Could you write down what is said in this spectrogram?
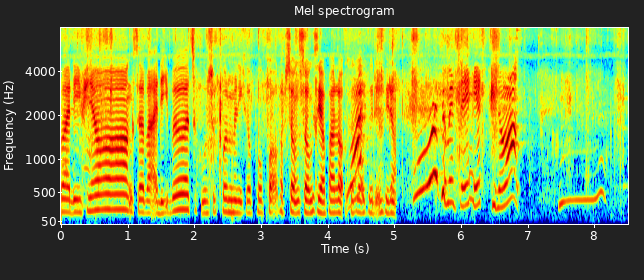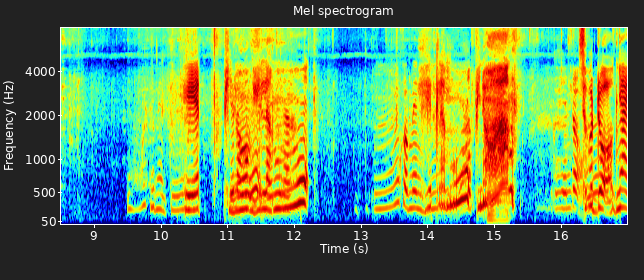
บายดีพี่น้องสบายดีเบิร์ดสุขุสุขคนมันนี่ก็พบเพาะกับสองสองเสียวพาเลาะคือเก่าคือเดิมพี่น้องโอ้ยคือเป็นเตเฮ็ดพี่น้องโอ้ยคือเป็นเตเฮ็ดพี่น้องเฮ็เฮ็ดดละละงูงูอืมก็เป็นเฮ็ดละงูพี่น้องก็เห็นดอกสะบัดดอกใหญ่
